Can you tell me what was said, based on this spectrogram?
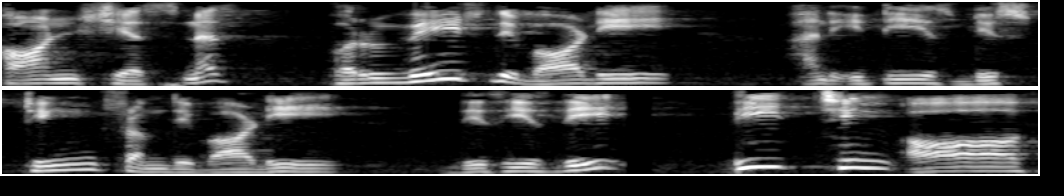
consciousness pervades the body and it is distinct from the body. This is the teaching of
